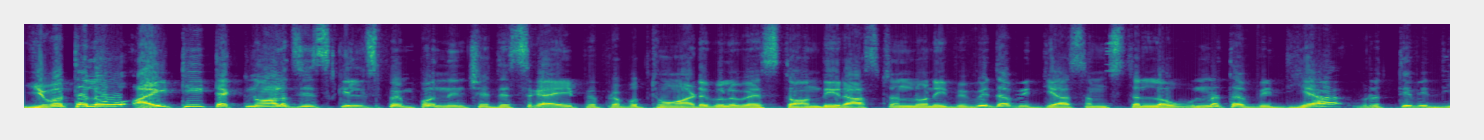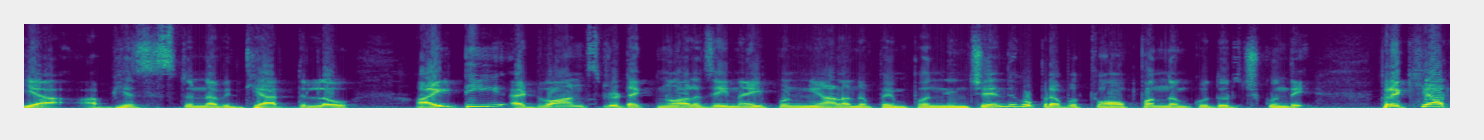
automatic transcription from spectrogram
యువతలో ఐటీ టెక్నాలజీ స్కిల్స్ పెంపొందించే దిశగా ఏపీ ప్రభుత్వం అడుగులు వేస్తోంది. రాష్ట్రంలోని వివిధ విద్యా సంస్థల్లో ఉన్నత విద్య వృత్తి విద్య అభ్యసిస్తున్న విద్యార్థుల్లో ఐటీ అడ్వాన్స్డ్ టెక్నాలజీ నైపుణ్యాలను పెంపొందించేందుకు ప్రభుత్వం ఒప్పందం కుదుర్చుకుంది. ప్రఖ్యాత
